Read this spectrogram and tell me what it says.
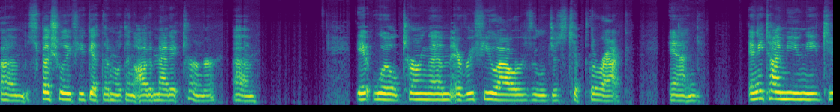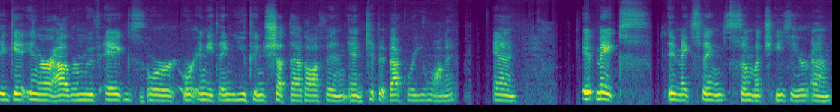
um, especially if you get them with an automatic turner. Um, it will turn them every few hours. It'll just tip the rack. And anytime you need to get in or out or move eggs or, or anything, you can shut that off and, and tip it back where you want it. And it makes it makes things so much easier. Um,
